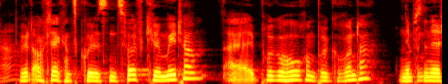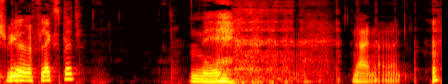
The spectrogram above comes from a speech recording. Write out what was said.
Ah. Der wird auch gleich ganz cool. Das sind zwölf Kilometer, äh, Brücke hoch und Brücke runter. Nimmst du eine Spiegelreflex mit? Nee. nein, nein, nein.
